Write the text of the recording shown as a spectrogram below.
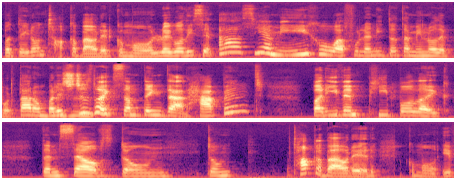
but they don't talk about it. Como luego dicen, ah, sí, a mi hijo o a fulanito también lo deportaron. But it's Mhm. just like something that happened, but even people like themselves don't don't talk about it. Como if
